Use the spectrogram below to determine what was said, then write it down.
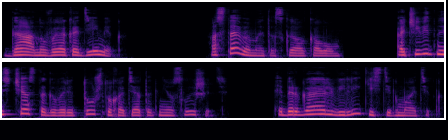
Да, но вы академик, «Оставим это», — сказал Колумб. «Очевидность часто говорит то, что хотят от нее слышать. Эбергайль — великий стигматик».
